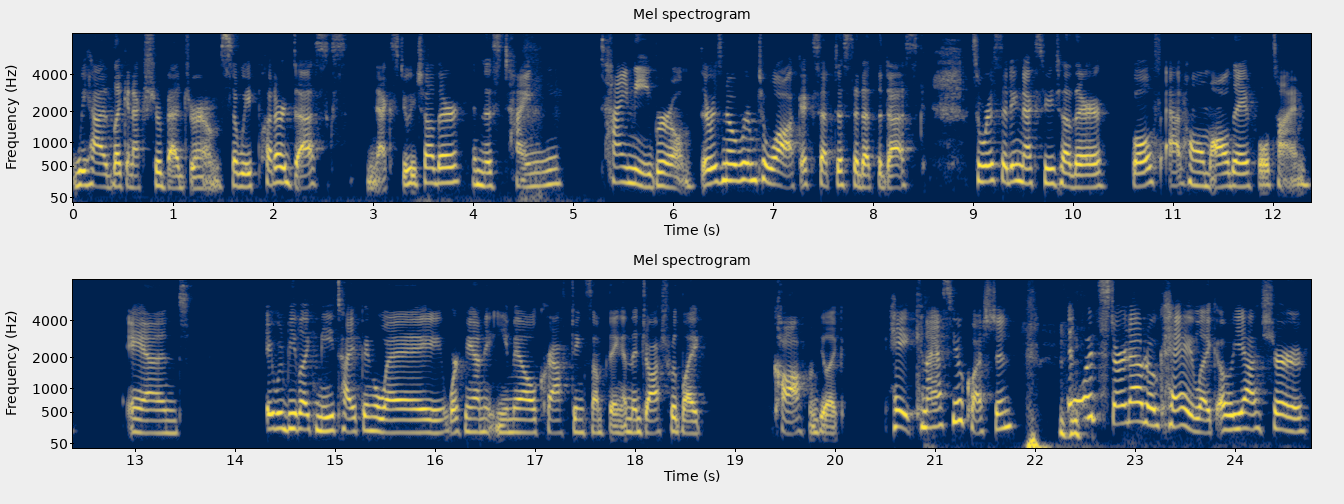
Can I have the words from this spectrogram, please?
we had like an extra bedroom so we put our desks next to each other in this tiny tiny room there was no room to walk except to sit at the desk so we're sitting next to each other both at home all day full time and it would be like me typing away working on an email crafting something and then josh would like cough and be like hey, can I ask you a question? and it would start out okay, like, oh, yeah, sure.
